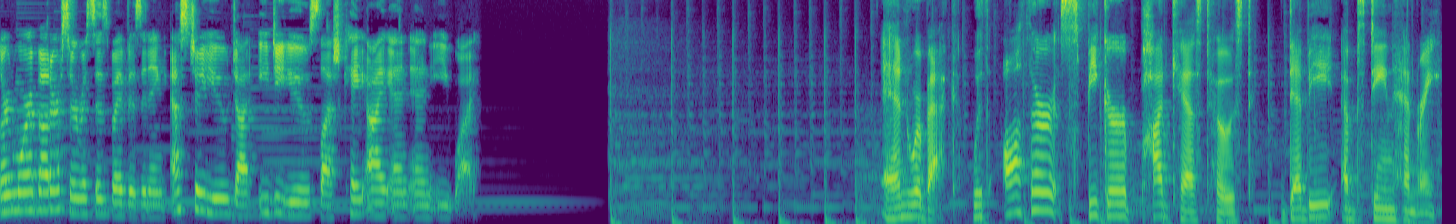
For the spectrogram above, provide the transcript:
Learn more about our services by visiting sju.edu/kinney. And we're back with author, speaker, podcast host Debbie Epstein Henry.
